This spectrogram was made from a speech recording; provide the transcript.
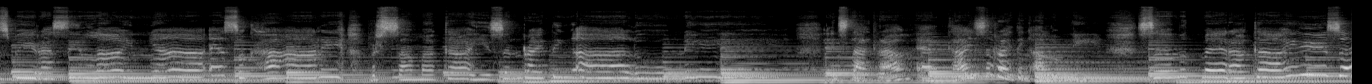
Inspirasi lainnya esok hari bersama Kaizen Writing Alumni. Instagram at Semut merah Kaizen.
